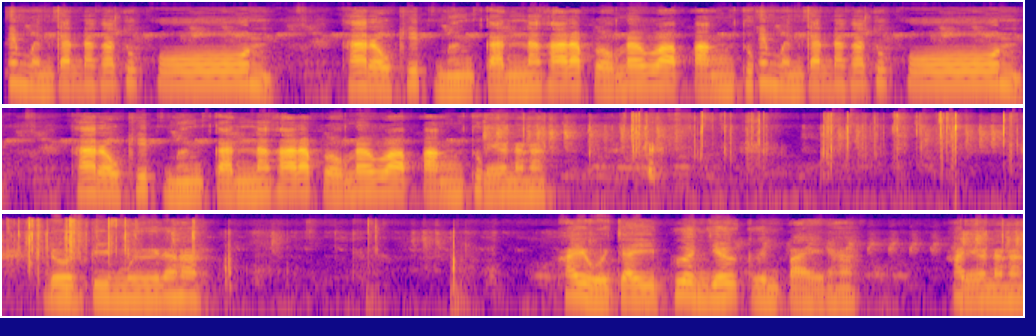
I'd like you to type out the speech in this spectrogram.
ให้เหมือนกันนะคะทุกคน ถ้าเราคิดเหมือนกันนะคะ รับรองได้ว่าปังทุกให้เหมือนกันนะคะทุกคน ถ้าเราคิดเหมือนกันนะคะ รับรองได้ว่าปังทุกแล้วนะคะโดนตีมือนะคะ ให้หัวใจเพื่อนเยอะเกินไปนะคะ ให้แล้วนะคะ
